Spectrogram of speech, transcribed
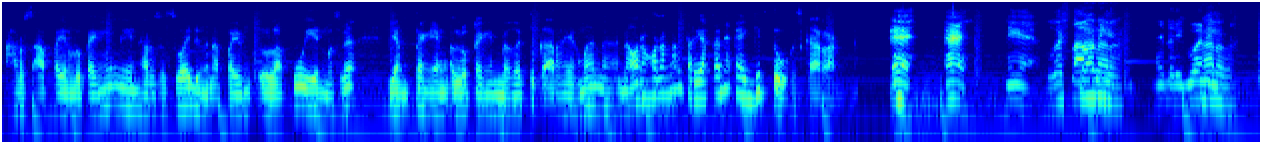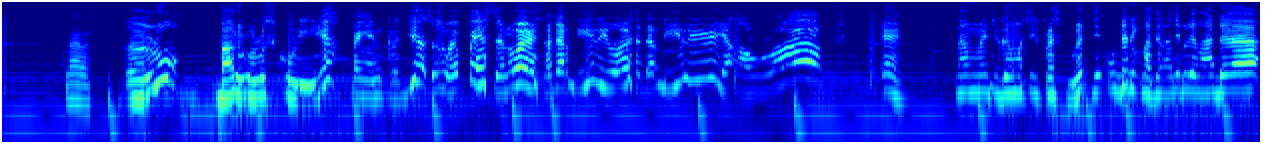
harus apa yang lu pengenin, harus sesuai dengan apa yang lu lakuin. Maksudnya yang pengen yang lu pengen banget tuh ke arah yang mana. Nah orang-orang kan teriakannya kayak gitu sekarang. Eh, nih, gue kasih tahu Nah, nih. nah, Nih dari gue Nah, nih. nah, nah, nah. Lu baru lulus kuliah pengen kerja sesuai passion, woi sadar diri, woi sadar diri, ya Allah. Eh, namanya juga masih fresh grade, ya udah nikmatin aja dulu yang ada.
